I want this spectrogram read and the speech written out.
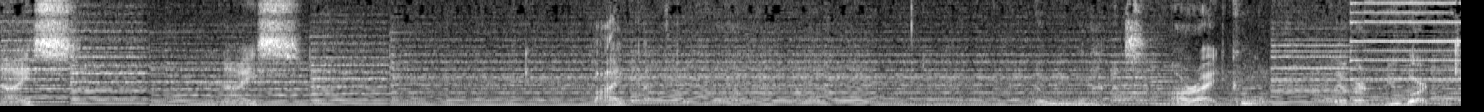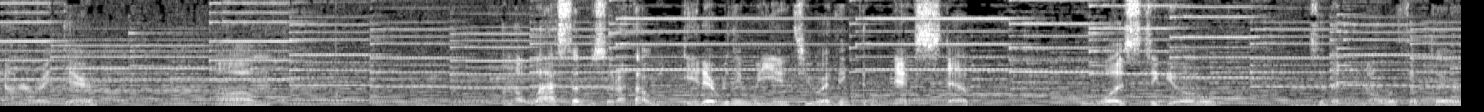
Nice. Nice. Bye, No, we will not. Alright, cool. We have our new bark encounter right there. Last episode, I thought we did everything we needed to. I think the next step was to go to the north up there.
